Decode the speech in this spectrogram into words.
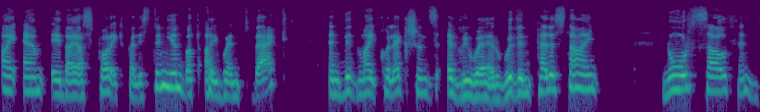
I am a diasporic Palestinian, but I went back and did my collections everywhere within Palestine, north, south, and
